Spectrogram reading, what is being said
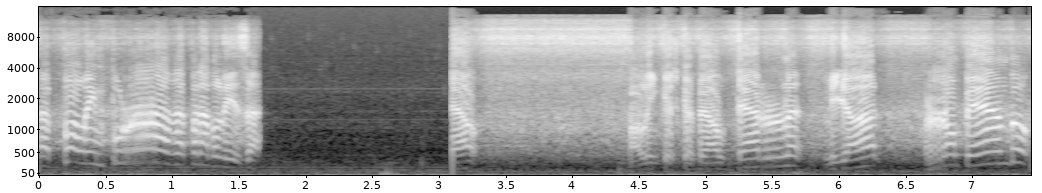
A bola empurrada para a baliza. Paulinho Cascavel, terra, melhor, rompendo.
